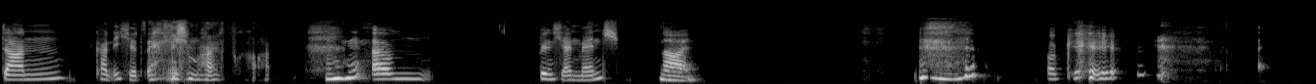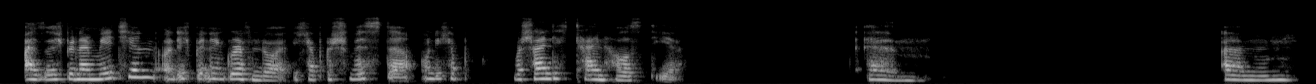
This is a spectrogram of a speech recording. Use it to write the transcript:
Dann kann ich jetzt endlich mal fragen. Mhm. Ähm, bin ich ein Mensch? Nein. Okay. Also ich bin ein Mädchen und ich bin in Gryffindor. Ich habe Geschwister und ich habe wahrscheinlich kein Haustier. Ähm, ähm,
